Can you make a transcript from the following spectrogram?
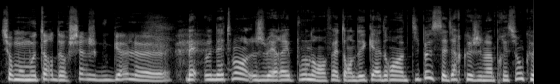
sur mon moteur de recherche Google. Euh. Mais honnêtement, je vais répondre en fait en décadrant un petit peu, c'est-à-dire que j'ai l'impression que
